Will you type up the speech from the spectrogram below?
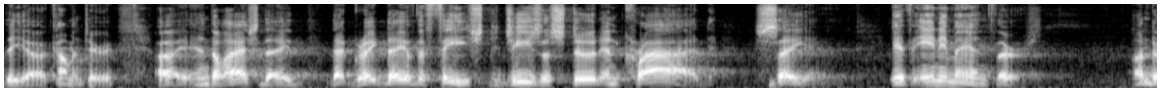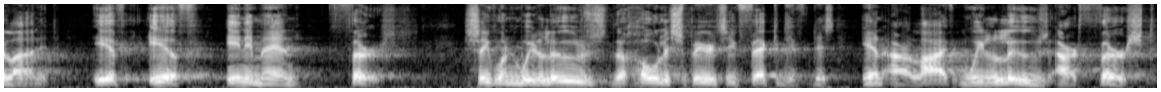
the uh, commentary. Uh, in the last day, that great day of the feast, Jesus stood and cried, saying, If any man thirst, underline it, if, if any man thirst. See, when we lose the Holy Spirit's effectiveness in our life, we lose our thirst.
